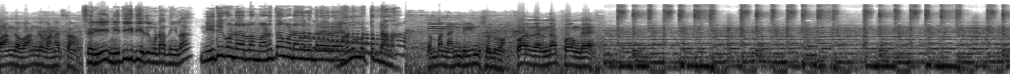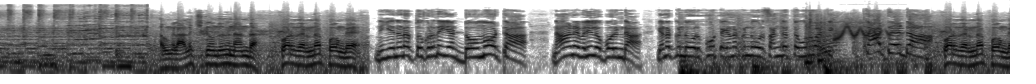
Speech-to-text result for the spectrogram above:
வாங்க வாங்க வணக்கம். சரி நிதி கிதி எதுவும் கொண்டாந்தீங்களா நிதி கொண்டாடலாம் மனு தான் கொண்டாடுங்க தலைவரே. மனம் மட்டும் தானா ரொம்ப நன்றின்னு சொல்லுவோம். போறதா இருந்தா போங்க. அவங்கள அழைச்சிட்டு வந்தது நான் தான் போறதா இருந்தா போங்க. நீ என்னடா தூக்குறது? என் டொமோட்டா. நானே வெளியில போறேன்டா. எனக்குண்டு ஒரு கூட்டம் எனக்குண்டு ஒரு சங்கத்தை உருவாக்கி காட்டுறேன்டா. போறதா இருந்தா போங்க.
